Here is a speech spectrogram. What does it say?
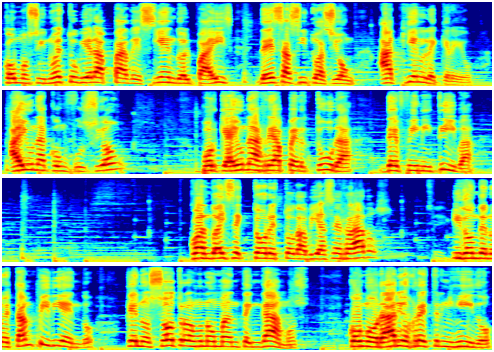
como si no estuviera padeciendo el país de esa situación, ¿a quién le creo? Hay una confusión porque hay una reapertura definitiva cuando hay sectores todavía cerrados y donde nos están pidiendo que nosotros nos mantengamos con horarios restringidos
